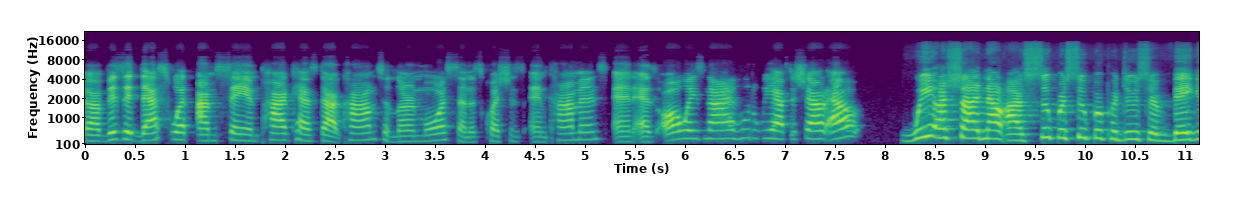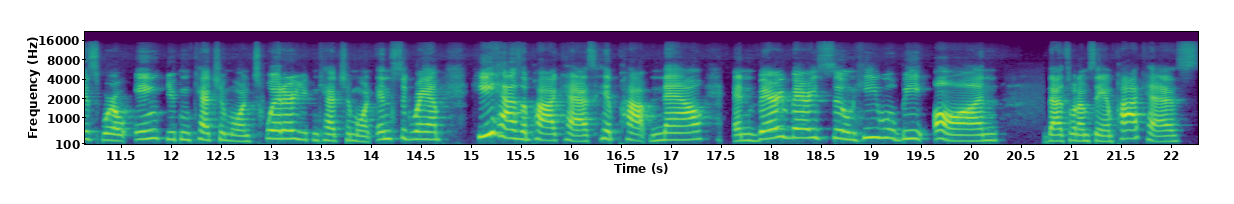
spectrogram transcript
Uh, visit that's what I'm saying podcast.com to learn more. Send us questions and comments. And as always, Nia, who do we have to shout out? We are shouting out our super, super producer, Vegas World Inc. You can catch him on Twitter. You can catch him on Instagram. He has a podcast, Hip Hop Now. And very, very soon, he will be on That's What I'm Saying podcast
